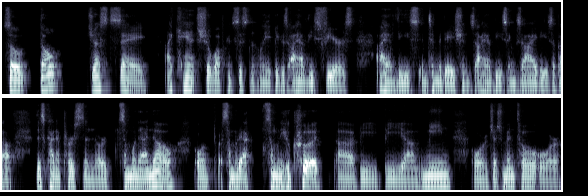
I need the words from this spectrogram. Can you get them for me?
So don't just say, I can't show up consistently because I have these fears. I have these intimidations. I have these anxieties about this kind of person or someone that I know or somebody somebody who could uh, be be um, mean or judgmental or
